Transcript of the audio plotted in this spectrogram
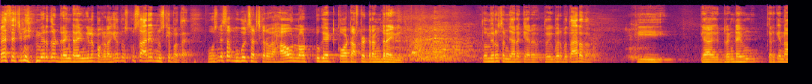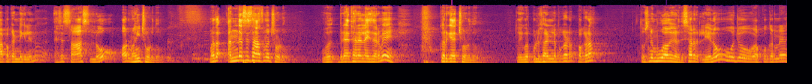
मैं सच में, मेरा तो ड्रंक ड्राइविंग के लिए पकड़ा गया तो उसको सारे नुस्खे पता है। उसने सब गूगल सर्च करवाया how not to get caught after drunk driving तो मेरे को समझा रहा कह रहा तो एक बार बता रहा था कि क्या ड्रंक ड्राइविंग करके ना पकड़ने के लिए ना, ऐसे सांस लो और वहीं छोड़ दो। मतलब अंदर से सांस मत छोड़ो। वो ब्रेथ एनालाइजर में करके छोड़ दो। तो एक बार पुलिस वाले ने पकड़ा पकड़ा। तो उसने मुँह आगे कर दिया, सर, ले लो वो जो आपको करना है,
